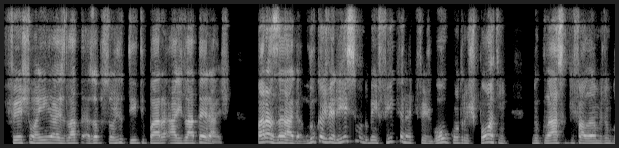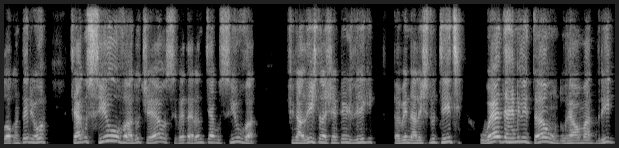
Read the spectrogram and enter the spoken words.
fecham aí as, as opções do Tite para as laterais. Para a zaga, Lucas Veríssimo, do Benfica, né, que fez gol contra o Sporting no clássico que falamos no bloco anterior. Thiago Silva, do Chelsea, veterano Thiago Silva, finalista da Champions League, também na lista do Tite. O Éder Militão, do Real Madrid,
